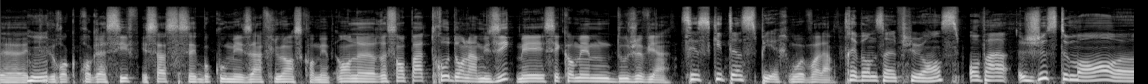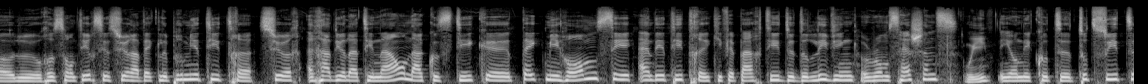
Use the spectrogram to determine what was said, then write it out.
euh, du rock progressif. Et ça, c'est beaucoup mes influences quand même. On le ressent pas trop dans la musique, mais c'est quand même d'où je viens. C'est ce qui t'inspire Ouais, voilà. Très bonnes influences. On va justement euh, le ressentir, c'est sûr, avec le premier titre sur Radio Latina en acoustique, Take Me Home. C'est un des titres qui fait partie de The Living Room Sessions. Oui. Et on écoute tout de suite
